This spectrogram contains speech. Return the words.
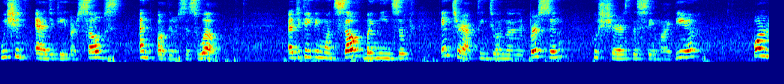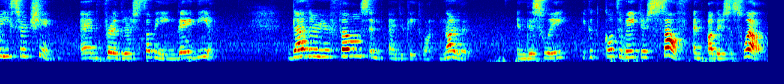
we should educate ourselves and others as well. Educating oneself by means of interacting to another person who shares the same idea, or researching and further studying the idea. Gather your fellows and educate one another. In this way, you could cultivate yourself and others as well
